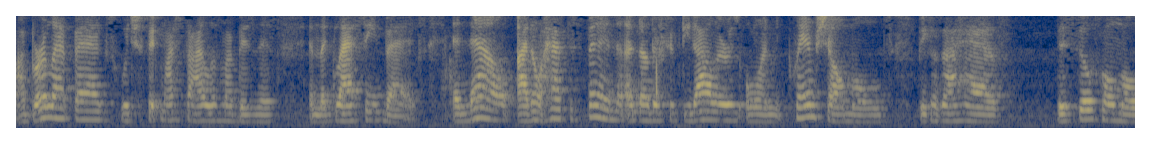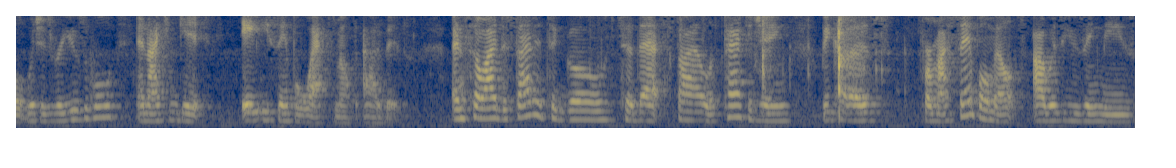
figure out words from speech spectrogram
my burlap bags, which fit my style of my business, and the glassine bags. And now I don't have to spend another $50 on clamshell molds because I have this silicone mold, which is reusable, and I can get 80 sample wax melts out of it. And so I decided to go to that style of packaging because for my sample melts, I was using these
